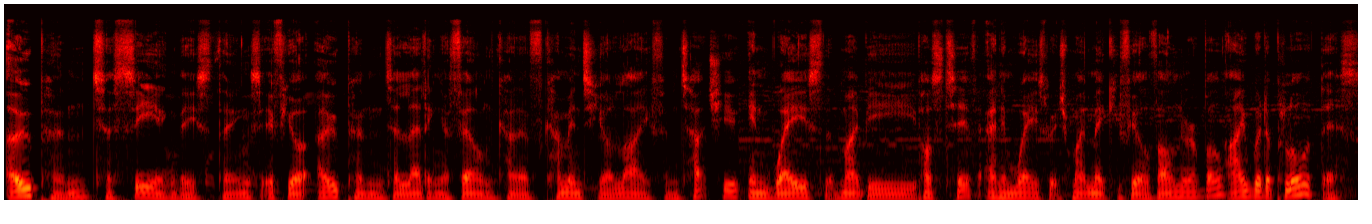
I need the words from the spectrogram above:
open to seeing these things, if you're open to letting a film kind of come into your life and touch you in ways that might be positive and in ways which might make you feel vulnerable, I would applaud this.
